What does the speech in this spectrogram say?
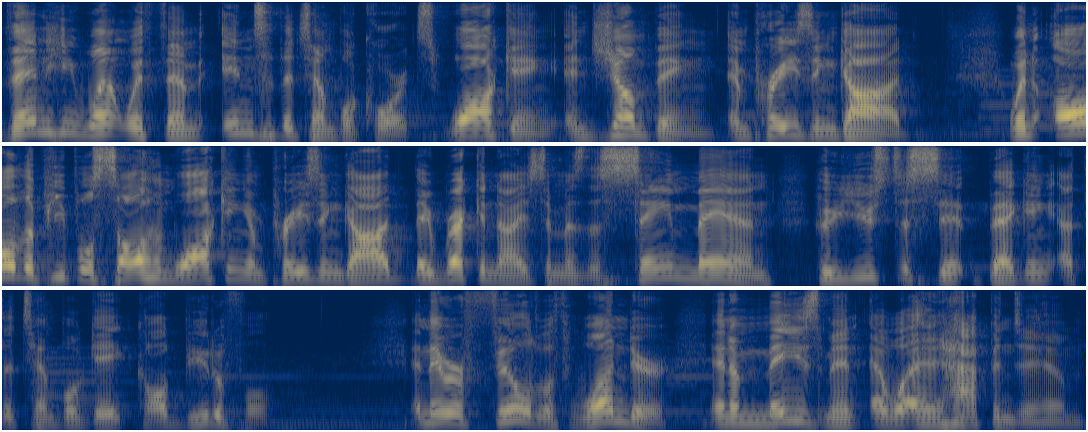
Then he went with them into the temple courts, walking and jumping and praising God. When all the people saw him walking and praising God, they recognized him as the same man who used to sit begging at the temple gate called Beautiful. And they were filled with wonder and amazement at what had happened to him.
